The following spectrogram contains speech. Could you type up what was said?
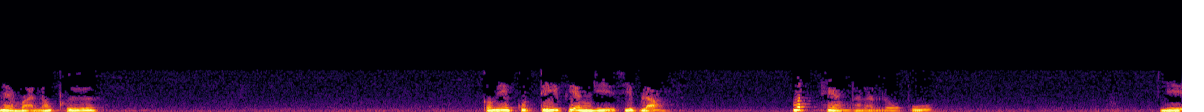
ในบ้านน้องพื้ก็มีกุฏิเพียงยี่สิบหลัง มัดแห่งเท่านั้นหลวงปู่ยี่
